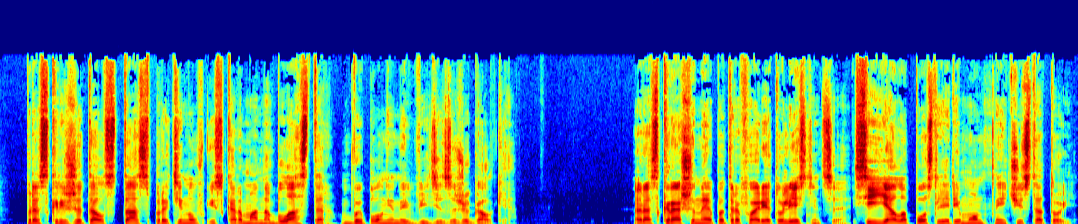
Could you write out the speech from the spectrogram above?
— проскрежетал Стас, протянув из кармана бластер, выполненный в виде зажигалки. Раскрашенная по трафарету лестница сияла после ремонтной чистотой.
